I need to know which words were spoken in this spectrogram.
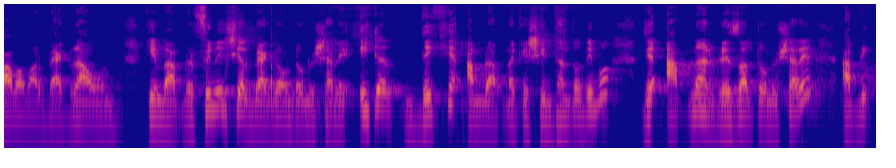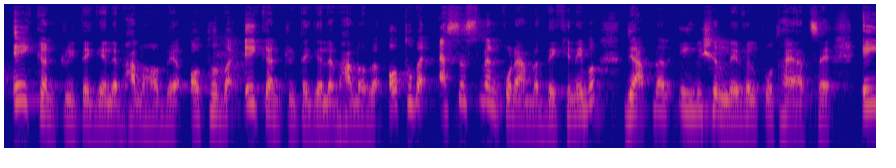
বাবা মার ব্যাকগ্রাউন্ড কিংবা আপনার ফিনান্সিয়াল ব্যাকগ্রাউন্ড অনুসারে এইটার দেখে আমরা আপনাকে সিদ্ধান্ত দিব যে আপনার রেজাল্ট অনুসারে আপনি এই কান্ট্রিতে গেলে ভালো হবে অথবা এই কান্ট্রিতে গেলে ভালো হবে অথবা অ্যাসেসমেন্ট করে আমরা দেখে নেব যে আপনার ইংলিশের লেভেল কোথায় আছে। এই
